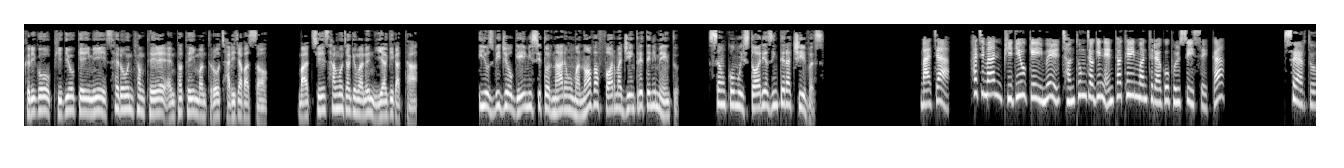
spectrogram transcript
그리고 비디오 게임이 새로운 형태의 엔터테인먼트로 자리 잡았어. 마치 상호작용하는 이야기 같아. E os videogames se tornaram uma nova forma de entretenimento. São como histórias interativas. 맞아. 하지만 비디오 게임을 전통적인 엔터테인먼트라고 볼 수 있을까? Certo.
